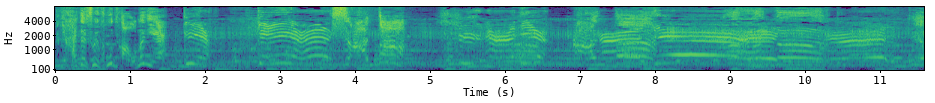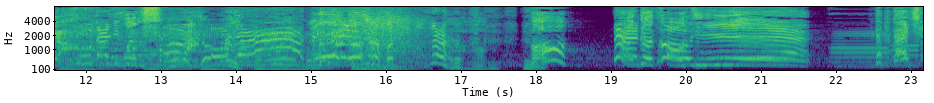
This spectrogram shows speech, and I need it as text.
你还在睡枯草呢你。给，给俺，是俺的，是俺的，俺的。俺的。放手啊！俺的草鸡，哎这，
